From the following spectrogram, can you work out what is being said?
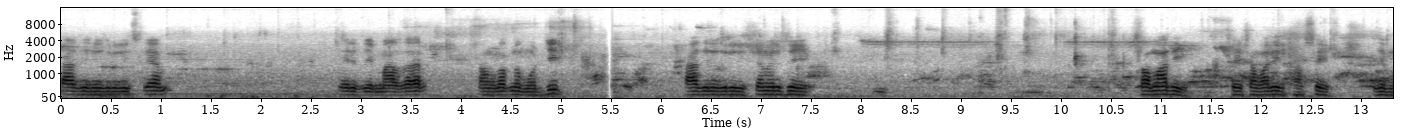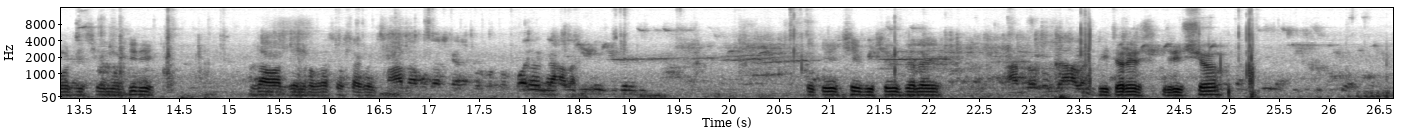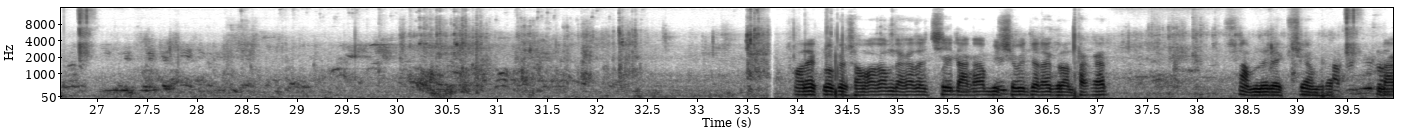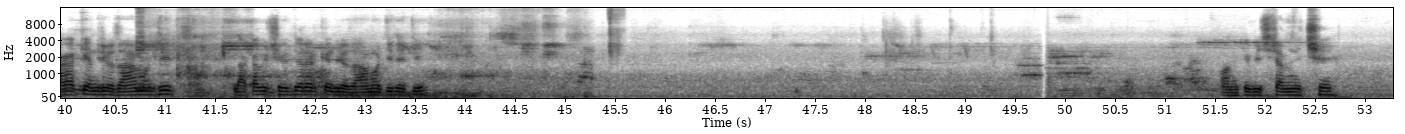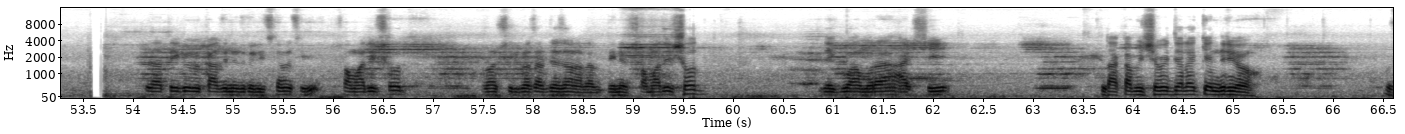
কাজী নজরুল ইসলাম এর যে মাজার সংলগ্ন মসজিদ, কাজী নজরুল ইসলামের যে সমাধি, সেই সমাধির পাশে যে মসজিদ, সেই মসজিদে যাওয়ার জন্য আমরা চেষ্টা করছি। এটি হচ্ছে বিশ্ববিদ্যালয়ের ভিতরের দৃশ্য। অনেক লোকের সমাগম দেখা যাচ্ছে। ঢাকা বিশ্ববিদ্যালয় গ্রন্থাগার। সামনে দেখছি আমরা। ঢাকা কেন্দ্রীয় জামা মসজিদ, ঢাকা বিশ্ববিদ্যালয়ের কেন্দ্রীয় জামা মসজিদ এটি। অনেকে বিশ্রাম নিচ্ছে। জাতিগুরু কাজী নজরুল ইসলামের সি- সমাধিসৌধ এবং শিল্পাচার্য জানালাম, দিনের সমাধিসৌধ দেখব আমরা, আসছি। ঢাকা বিশ্ববিদ্যালয় কেন্দ্রীয়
